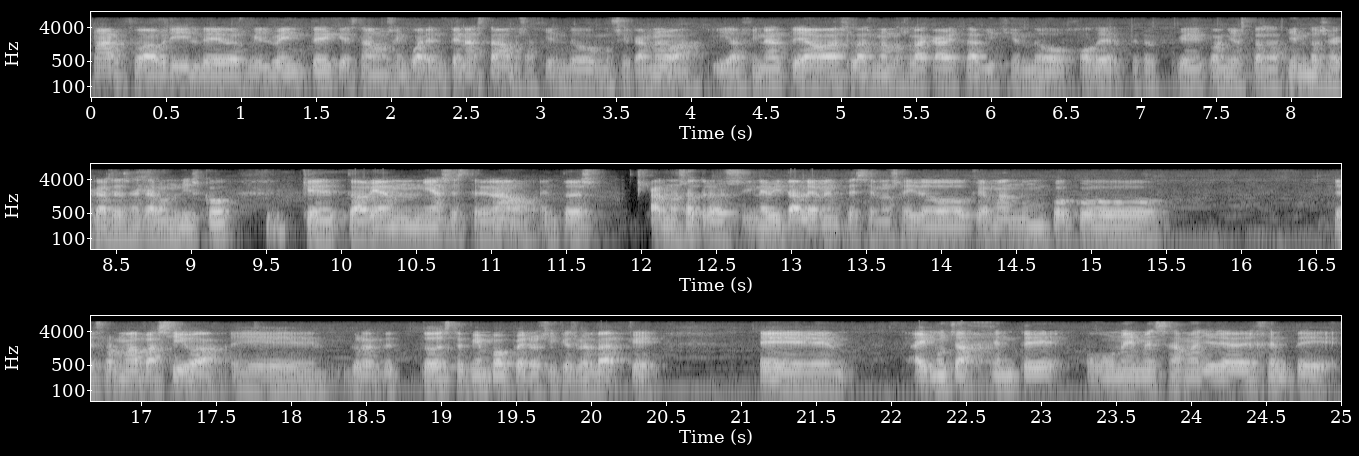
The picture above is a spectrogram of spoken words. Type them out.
marzo, abril de 2020, que estábamos en cuarentena, estábamos haciendo música nueva y al final te dabas las manos a la cabeza diciendo, joder, pero ¿qué coño estás haciendo si acabas de sacar un disco que todavía ni has estrenado? Entonces, a nosotros inevitablemente se nos ha ido quemando un poco de forma pasiva eh, durante todo este tiempo, pero sí que es verdad que eh, hay mucha gente, o una inmensa mayoría de gente,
